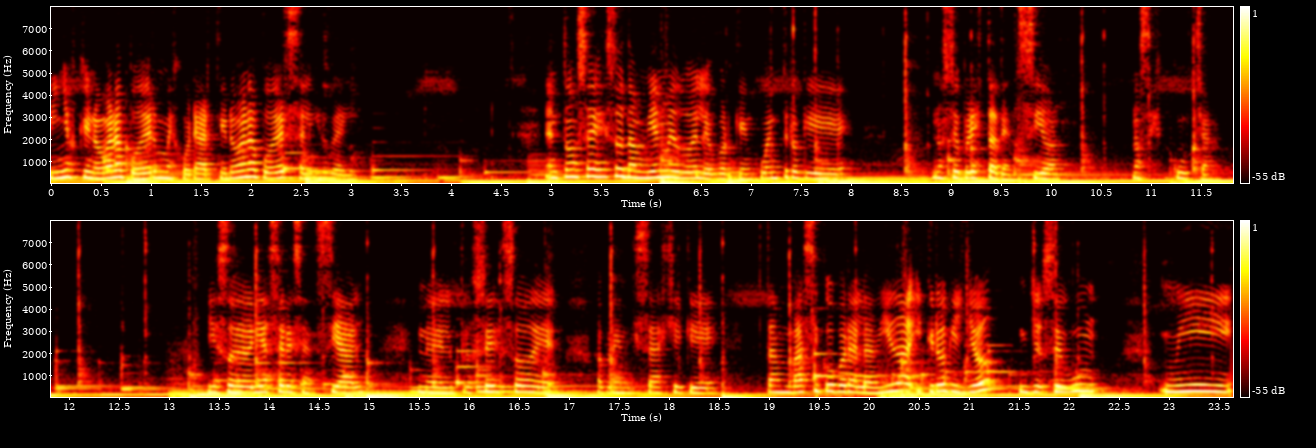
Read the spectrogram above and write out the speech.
niños que no van a poder mejorar, que no van a poder salir de ahí. Entonces eso también me duele porque encuentro que no se presta atención, no se escucha. Y eso debería ser esencial en el proceso de aprendizaje que es tan básico para la vida y creo que yo, yo según mi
